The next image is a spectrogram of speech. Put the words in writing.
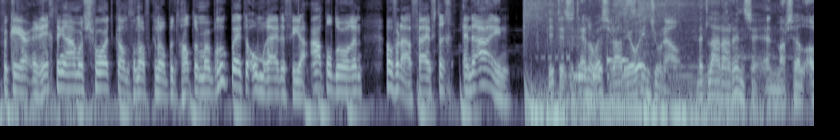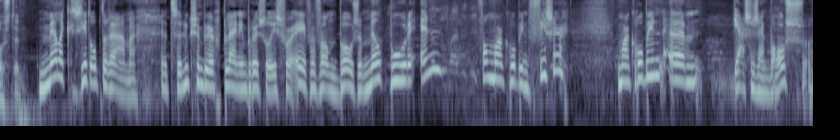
Verkeer richting Amersfoort kan vanaf knooppunt Hattemerbroek beter omrijden via Apeldoorn over de A50 en de A1. Dit is het NOS Radio 1-journaal met Lara Rensen en Marcel Oosten. Melk zit op de ramen. Het Luxemburgplein in Brussel is voor even van boze melkboeren en van Mark Robin Visser. Mark Robin, ehm, ja, ze zijn boos eh,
